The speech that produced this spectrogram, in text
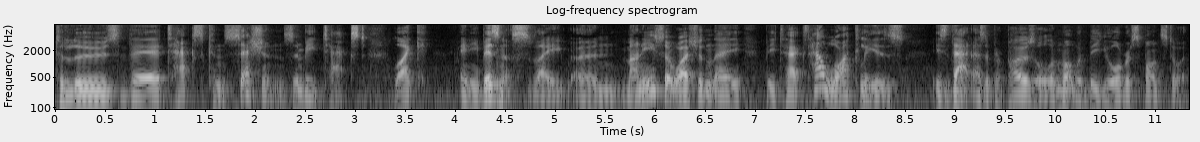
to lose their tax concessions and be taxed like any business. They earn money, so why shouldn't they be taxed? How likely is is that as a proposal, and what would be your response to it?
